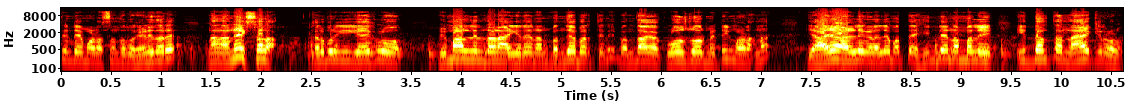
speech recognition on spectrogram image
ತಿಂಡಿ ಮಾಡೋ ಸಂದರ್ಭದಲ್ಲಿ ಹೇಳಿದ್ದಾರೆ. ನಾನು ಅನೇಕ ಸಲ ಕಲಬುರಗಿ ಈಗಲೂ ವಿಮಾನ ನಿಲ್ದಾಣ ಆಗಿದೆ, ನಾನು ಬಂದೇ ಬರ್ತೀನಿ. ಬಂದಾಗ ಕ್ಲೋಸ್ ಡೋರ್ ಮೀಟಿಂಗ್ ಮಾಡೋಣ. ಯಾವ ಯಾವ ಹಳ್ಳಿಗಳಲ್ಲಿ ಮತ್ತು ಹಿಂದೆ ನಮ್ಮಲ್ಲಿ ಇದ್ದಂಥ ನಾಯಕರುಗಳು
